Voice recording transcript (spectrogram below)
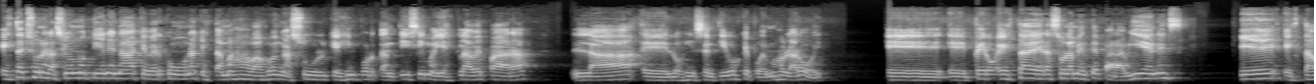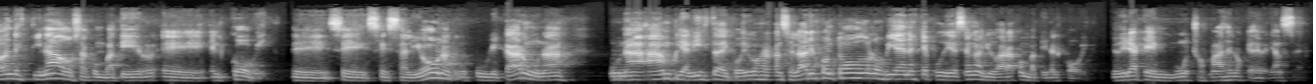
Esta exoneración no tiene nada que ver con una que está más abajo en azul, que es importantísima y es clave para eh, los incentivos que podemos hablar hoy, eh, eh, pero esta era solamente para bienes que estaban destinados a combatir el COVID. Se, se, salió, una, publicaron una, una amplia lista de códigos arancelarios con todos los bienes que pudiesen ayudar a combatir el COVID. Yo diría que muchos más de los que deberían ser.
